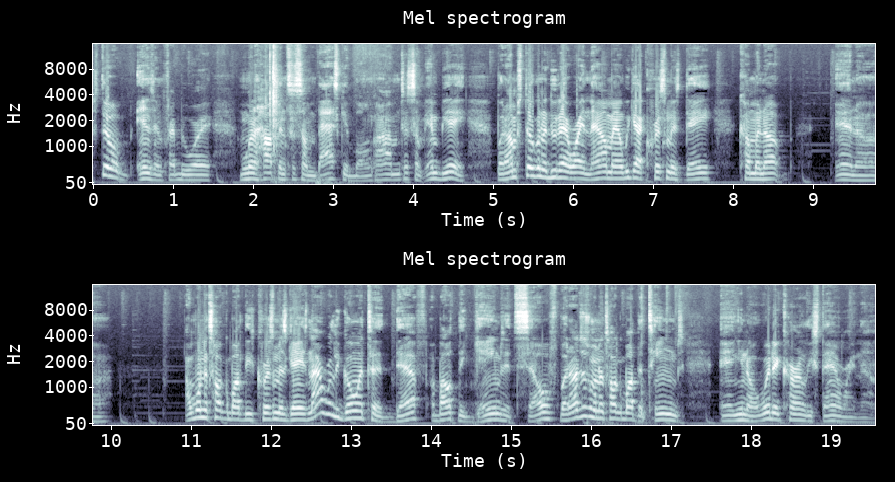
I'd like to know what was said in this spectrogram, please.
still ends in February, I'm gonna hop into some basketball. I'm gonna hop into some NBA. But I'm still gonna do that right now, man. We got Christmas Day coming up, and uh I want to talk about these Christmas games. Not really go into depth about the games itself, but I just want to talk about the teams and you know where they currently stand right now.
